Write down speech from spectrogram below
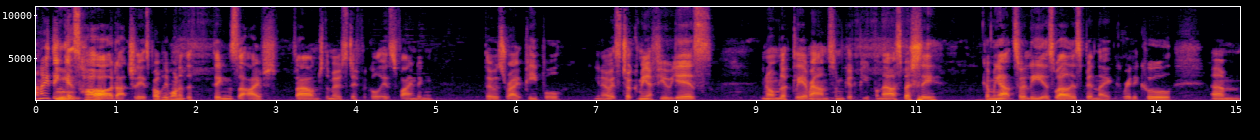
And I think Mm. it's hard actually. It's probably one of the things that I've found the most difficult is finding those right people. You know, it's took me a few years. You know, I'm luckily around some good people now, especially coming out to elite as well has been like really cool. Um,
